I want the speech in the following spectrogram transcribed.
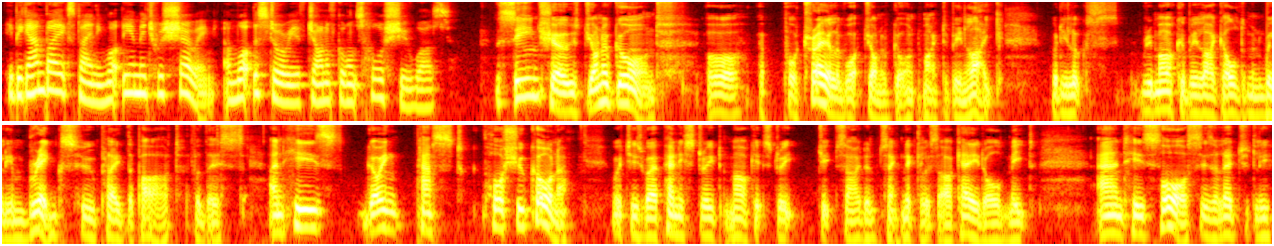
He began by explaining what the image was showing and what the story of John of Gaunt's horseshoe was. The scene shows John of Gaunt, or a portrayal of what John of Gaunt might have been like, but he looks remarkably like Alderman William Briggs, who played the part for this, and he's going past Horseshoe Corner, which is where Penny Street, Market Street, Cheapside, and St Nicholas Arcade all meet and his horse is allegedly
